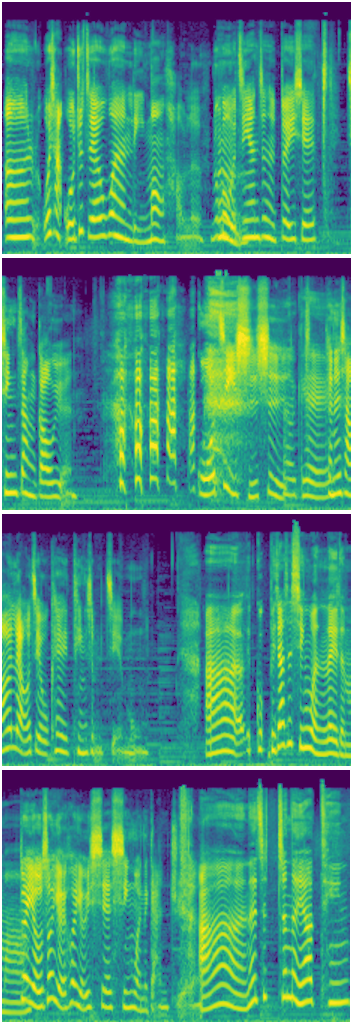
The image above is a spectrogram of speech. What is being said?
嗯，我想我就直接问李梦好了。如果我嗯今天真的对一些青藏高原、国际时事 OK，可能想要了解，我可以听什么节目？啊，古比较是新闻类的吗？对，有的时候也会有一些新闻的感觉。啊，那这真的要听，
